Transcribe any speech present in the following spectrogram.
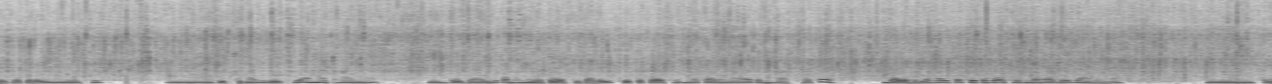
অল্প করেই নিয়েছি। শুটকি মাছ বেশি আমরা খাই না, কিন্তু যাই হোক, আমার মেয়ে তো একেবারেই খেতে পছন্দ করে না এখন বাচ্চা তো, বড়ো হলে হয়তো খেতে পছন্দ হবে, জানি না। তো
